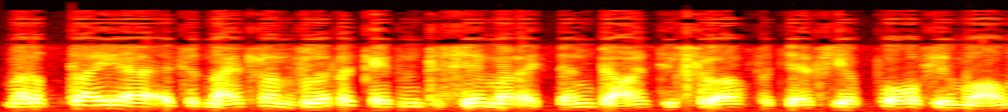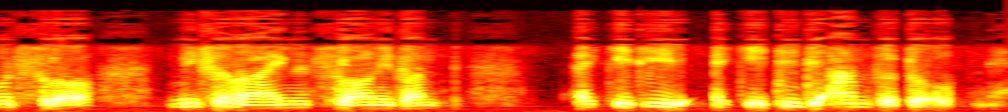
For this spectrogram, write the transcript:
Maar op tye is dit my verantwoordelikheid om te sê maar ek dink daai is die vraag wat jy vir jou pa of jou ma moet vra, nie vir my moet vra nie want ek het die ek het nie die antwoord op nie.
